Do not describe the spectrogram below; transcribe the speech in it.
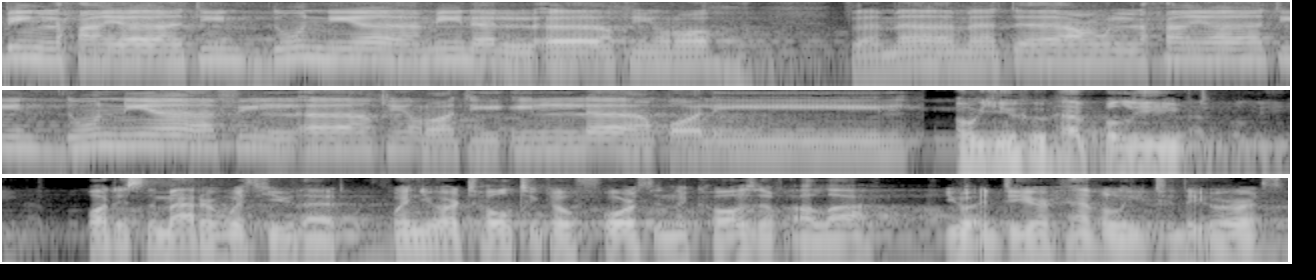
بالحياة الدنيا من الآخرة فما متاع الحياة الدنيا في الآخرة إلا قليل. O you who have believed, what is the matter with you that, when you are told to go forth in the cause of Allah, you adhere heavily to the earth?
